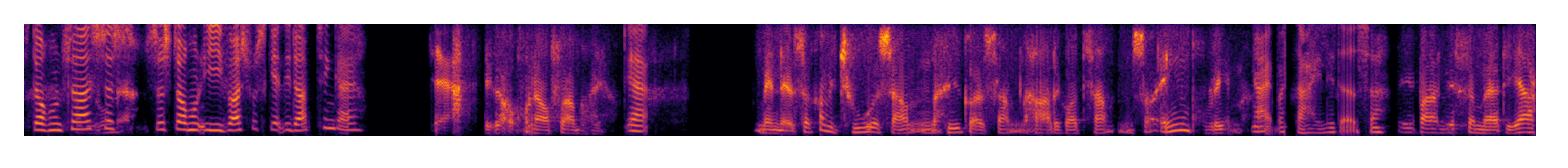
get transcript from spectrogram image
Står hun så også, hun så, så står hun i også forskelligt op, tænker jeg. Ja, det gør hun er før mig. Ja. Men øh, så går vi ture sammen og hygger os sammen og har det godt sammen, så ingen problem. Nej, hvor dejligt altså. Det er bare ligesom, at jeg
